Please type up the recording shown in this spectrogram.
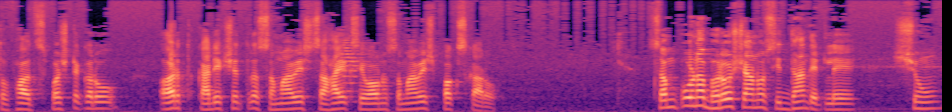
તફાવત સ્પષ્ટ કરો. અર્થ, કાર્યક્ષેત્ર, સમાવેશ, સહાયક સેવાઓનો સમાવેશ, પક્ષકારો. સંપૂર્ણ ભરોસાનો સિદ્ધાંત એટલે શું?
